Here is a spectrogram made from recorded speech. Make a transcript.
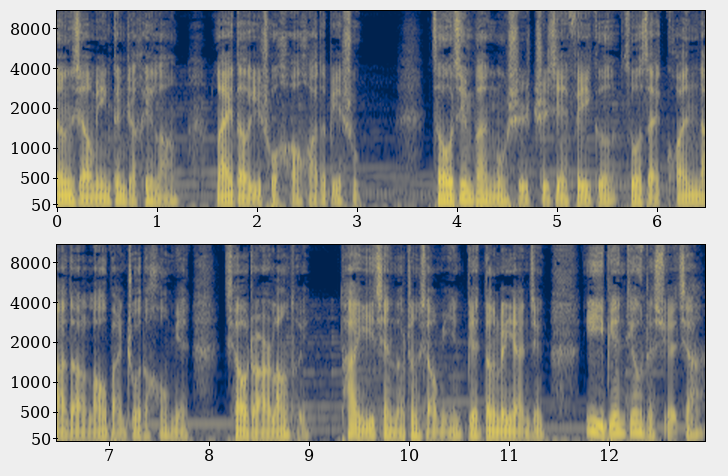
郑小明跟着黑狼来到一处豪华的别墅，走进办公室，只见飞哥坐在宽大的老板桌的后面，翘着二郎腿。他一见到郑小民，便瞪着眼睛，一边叼着雪茄，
